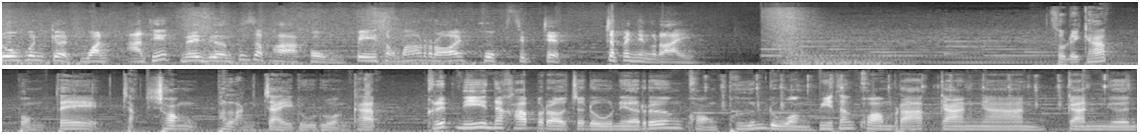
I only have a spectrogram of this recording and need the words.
ดวงคนเกิดวันอาทิตย์ในเดือนพฤษภาคม ปี 2567 จะเป็นอย่างไร สวัสดีครับ ผมเต้จากช่องพลังใจดูดวงครับ คลิปนี้นะครับเราจะดูในเรื่องของพื้นดวง มีทั้งความรักการงาน การเงิน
